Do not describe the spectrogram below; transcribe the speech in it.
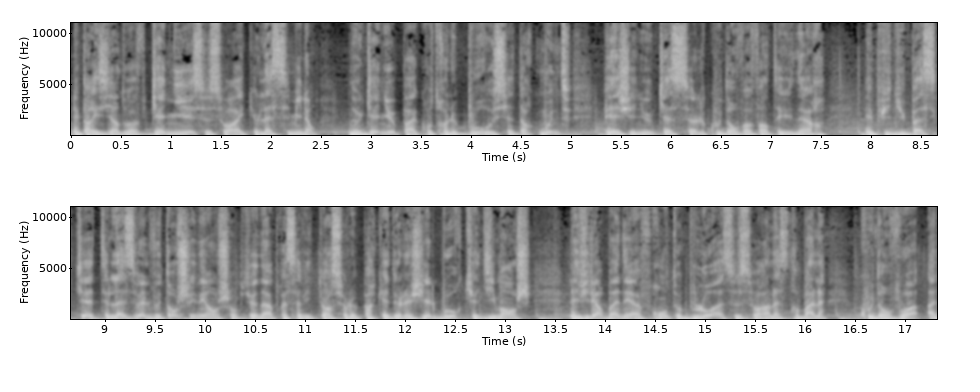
Les Parisiens doivent gagner ce soir et que l'AC Milan ne gagne pas contre le Borussia Dortmund. PSG Newcastle, coup d'envoi 21h. Et puis du basket, l'Asvel veut enchaîner en championnat après sa victoire sur le parquet de la Gielbourg dimanche. Les Villeurbanais affrontent Blois ce soir à l'Astrobal. Coup d'envoi à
